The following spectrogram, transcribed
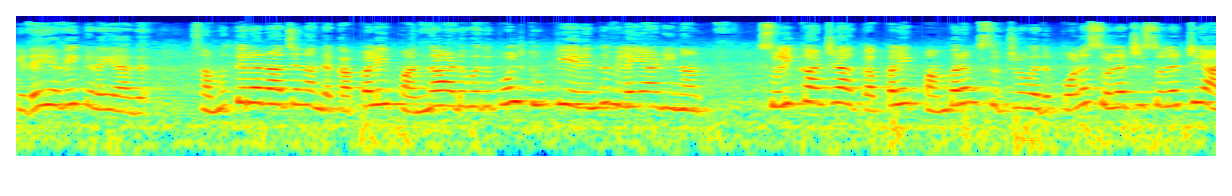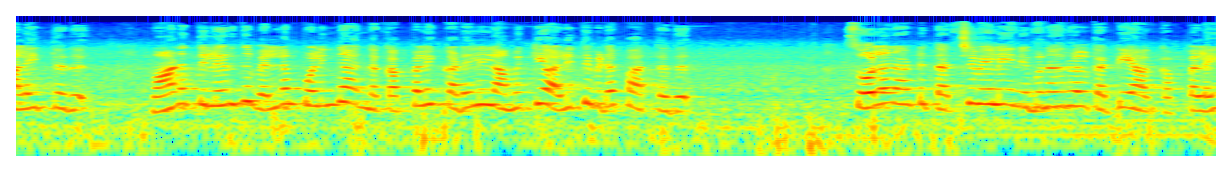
கிடையவே கிடையாது. சமுத்திரராஜன் அந்த கப்பலை பந்தாடுவது போல் தூக்கி எறிந்து விளையாடினான். சுழிக்காற்று அக்கப்பலை பம்பரம் சுற்றுவது போல சுழற்றி சுழற்றி அலைத்தது. வானத்திலிருந்து வெள்ளம் பொழிந்து அந்த கப்பலை கடலில் அமுக்கி அழித்துவிட பார்த்தது. சோழ நாட்டு தச்சு வேலை நிபுணர்கள் கட்டிய அக்கப்பலை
